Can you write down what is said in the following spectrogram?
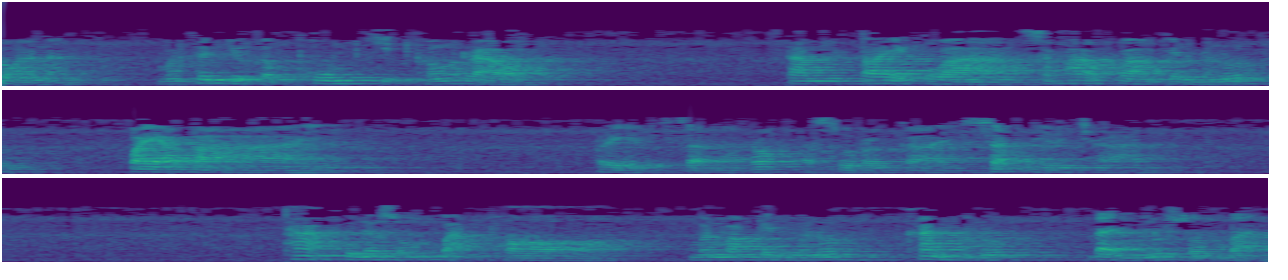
กนั่นมันขึ้นอยู่กับภูมิจิตของเราต่ำต้อยกว่าสภาพความเป็นมนุษย์ไปอบาย เปรตสัตว์นรกอสุรกาย สัตว์เดรัจฉาน ถ้าคุณสมบัติพอ มันมาเป็นมนุษย์ขั้นมนุษย์ได้มนุษย์สมบัติ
